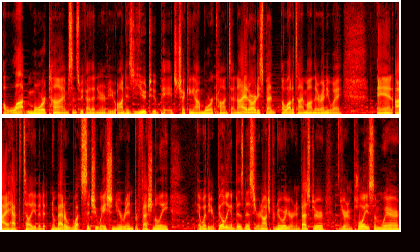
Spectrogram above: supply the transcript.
a lot more time since we've had that interview on his YouTube page, checking out more content. I had already spent a lot of time on there anyway. And I have to tell you that no matter what situation you're in professionally, eh, whether you're building a business, you're an entrepreneur, you're an investor, you're an employee somewhere,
